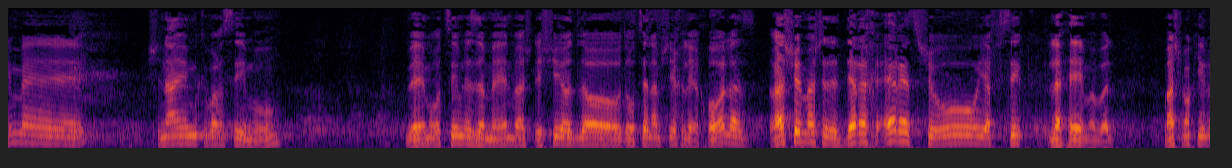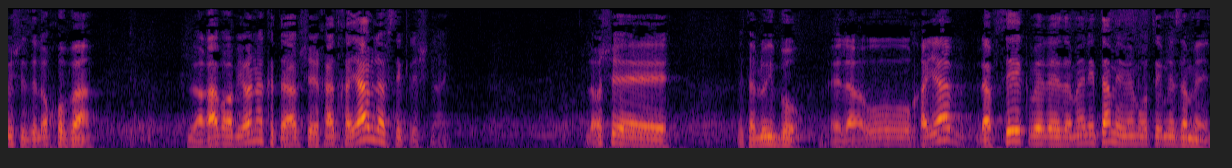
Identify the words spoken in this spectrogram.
אם אה, שניים כבר סיימו והם רוצים לזמן והשלישי עוד לא, עוד רוצה להמשיך לאכול, אז רש"י אומר שזה דרך ארץ שהוא יפסיק להם, אבל משמע כאילו שזה לא חובה. והרב רבי יונה כתב שאחד חייב להפסיק לשניים. לא שזה תלוי בו, אלא הוא חייב להפסיק ולזמן איתם אם הם רוצים לזמן.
